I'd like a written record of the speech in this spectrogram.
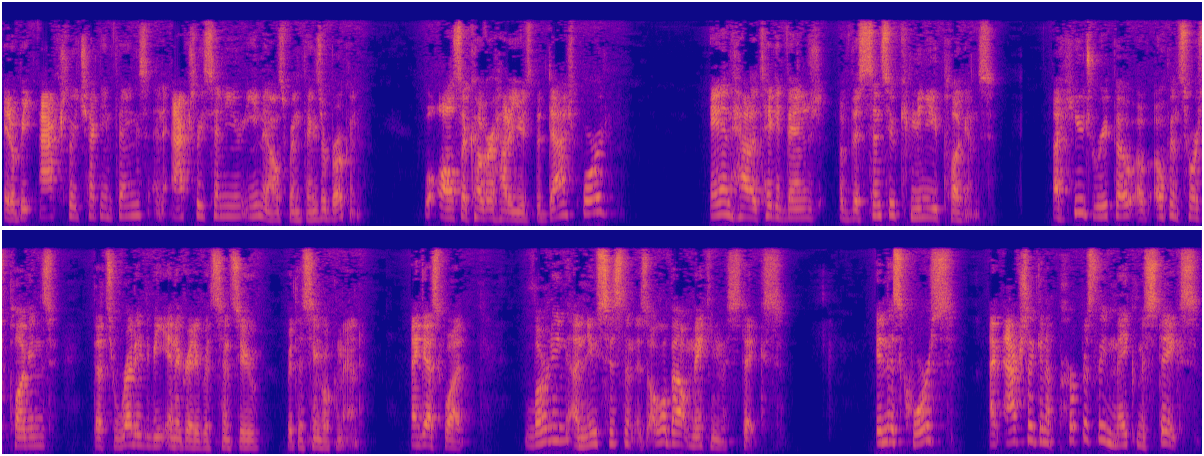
It'll be actually checking things and actually sending you emails when things are broken. We'll also cover how to use the dashboard and how to take advantage of the Sensu community plugins, a huge repo of open source plugins that's ready to be integrated with Sensu with a single command. And guess what? Learning a new system is all about making mistakes. In this course, I'm actually going to purposely make mistakes,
